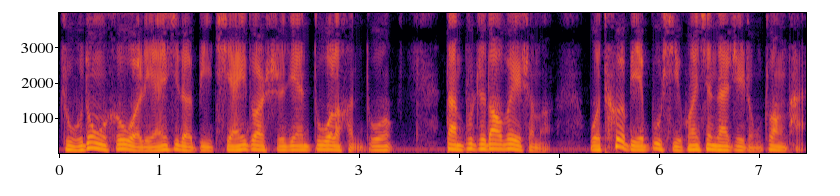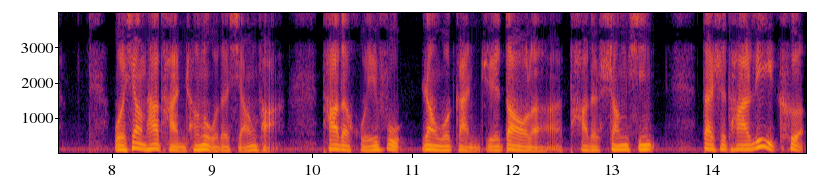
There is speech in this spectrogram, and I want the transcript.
主动和我联系的比前一段时间多了很多，但不知道为什么，我特别不喜欢现在这种状态。我向他坦诚了我的想法，他的回复让我感觉到了他的伤心，但是他立刻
